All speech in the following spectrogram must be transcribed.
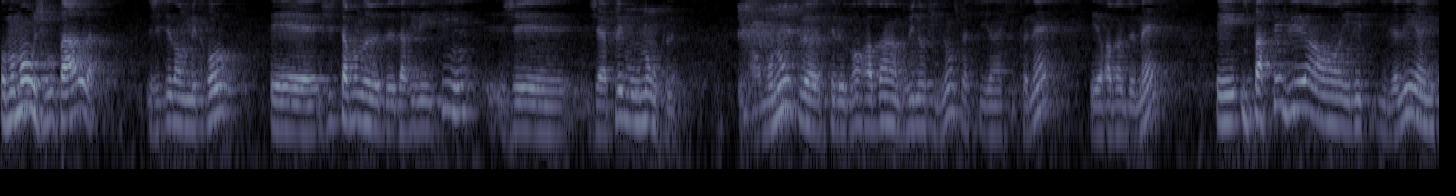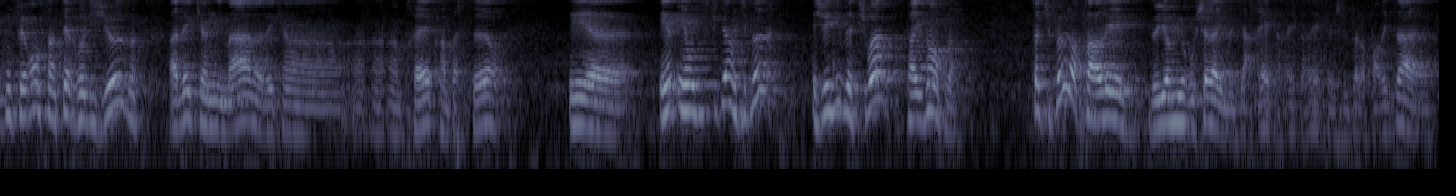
Au moment où je vous parle, j'étais dans le métro et juste avant d'arriver ici, j'ai j'ai appelé mon oncle. Mon oncle, c'est le grand rabbin Bruno Fison, je ne sais pas s'il y en a qui connaissent, et le rabbin de Metz. Et il partait, lui, il, allait à une conférence interreligieuse avec un imam, avec un, prêtre, un pasteur. Et, euh, et- on discutait un petit peu. Et je lui ai dit, bah, tu vois, par exemple, toi, tu peux leur parler de Yom Yerushalayim. Il m'a dit, arrête, arrête, arrête, je ne vais pas leur parler de ça.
